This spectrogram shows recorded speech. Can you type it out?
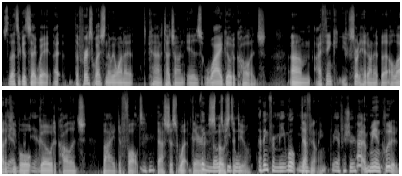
So that's a good segue. I, the first question that we want to kind of touch on is why go to college? Um, I think you sort of hit on it, but a lot of Yeah, people yeah. go to college by default. Mhm. That's just what they're supposed to do. I think for me, well, yeah, Definitely. yeah, for sure. Uh, me included,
